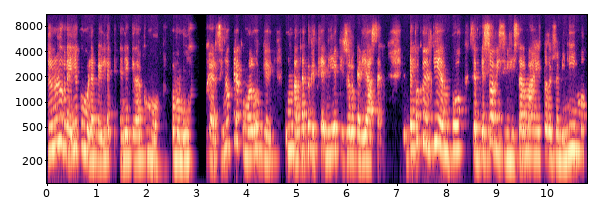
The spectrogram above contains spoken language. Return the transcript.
yo no lo veía como la pelea que tenía que dar como, como mujer sino que era como algo que, un mandato que tenía que yo lo quería hacer. Después con el tiempo se empezó a visibilizar más esto del feminismo,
